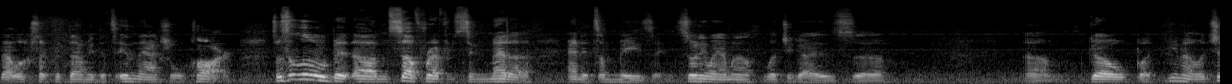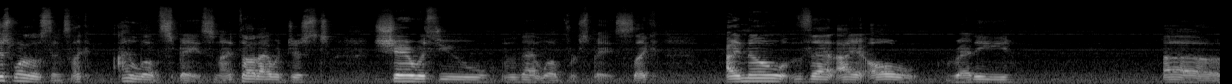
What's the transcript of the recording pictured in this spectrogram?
that looks like the dummy that's in the actual car. So it's a little bit um, self-referencing meta, and it's amazing. So anyway, I'm gonna let you guys uh, um, go, but you know, it's just one of those things. Like I love space, and I thought I would just share with you that love for space. Like I know that I already uh,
